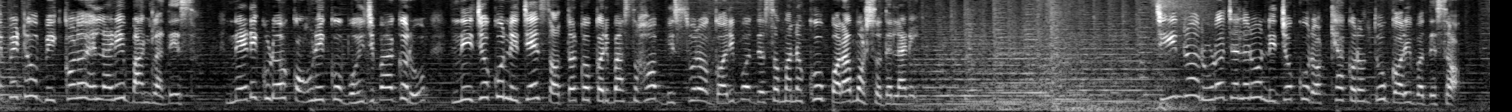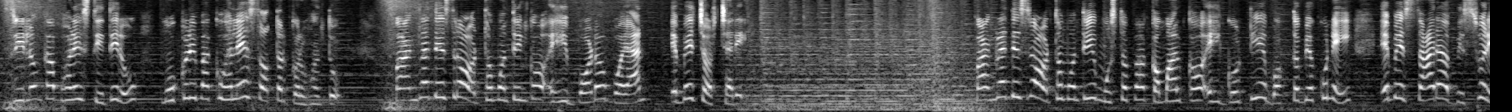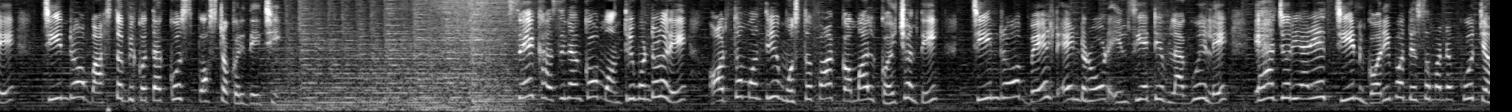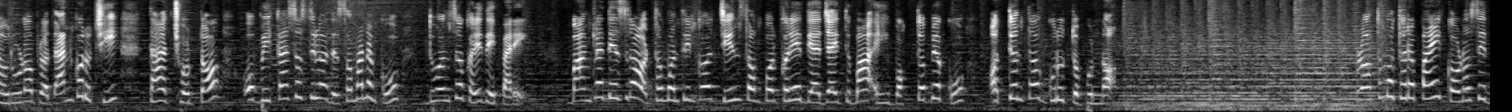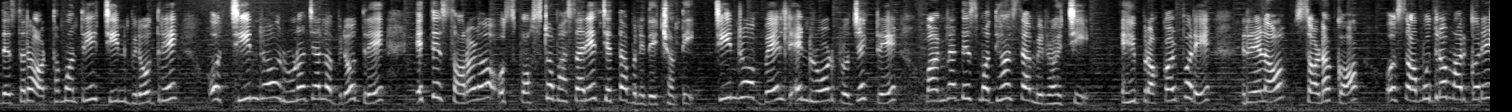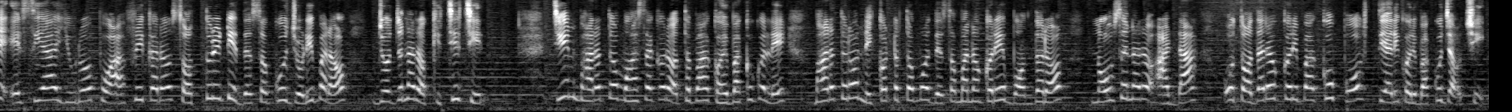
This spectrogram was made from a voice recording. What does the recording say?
ଏବେଠୁ ବିକଳ ହେଲାଣି ବାଂଲାଦେଶ। ନେଡ଼ିଗୁଡ଼ କହୁଣୀକୁ ବୋହିଯିବା ଆଗରୁ ନିଜକୁ ନିଜେ ସତର୍କ କରିବା ସହ ବିଶ୍ୱର ଗରିବ ଦେଶମାନଙ୍କୁ ପରାମର୍ଶ ଦେଲାଣି। ଚୀନର ଋଣ ଜାଲରୁ ନିଜକୁ ରକ୍ଷା କରନ୍ତୁ ଗରିବ ଦେଶ। ଶ୍ରୀଲଙ୍କା ଭଳି ସ୍ଥିତିରୁ ମୁକୁଳିବାକୁ ହେଲେ ସତର୍କ ରୁହନ୍ତୁ। ବାଂଲାଦେଶର ଅର୍ଥମନ୍ତ୍ରୀଙ୍କ ଏହି ବଡ଼ ବୟାନ ଏବେ ଚର୍ଚ୍ଚାରେ। ବାଂଲାଦେଶର ଅର୍ଥମନ୍ତ୍ରୀ ମୁସ୍ତଫା କମାଲଙ୍କ ଏହି ଗୋଟିଏ ବକ୍ତବ୍ୟକୁ ନେଇ ଏବେ ସାରା ବିଶ୍ୱରେ ଚୀନର ବାସ୍ତବିକତାକୁ ସ୍ପଷ୍ଟ କରିଦେଇଛି। ଶେଖ୍ ହାସିନାଙ୍କ ମନ୍ତ୍ରିମଣ୍ଡଳରେ ଅର୍ଥମନ୍ତ୍ରୀ ମୁସ୍ତଫା କମାଲ କହିଛନ୍ତି ଚୀନର ବେଲ୍ଟ ଆଣ୍ଡ ରୋଡ୍ ଇନିସିଏଟିଭ୍ ଲାଗୁ ହେଲେ ଏହା ଜରିଆରେ ଚୀନ ଗରିବ ଦେଶମାନଙ୍କୁ ଯେଉଁ ଋଣ ପ୍ରଦାନ କରୁଛି ତାହା ଛୋଟ ଓ ବିକାଶଶୀଳ ଦେଶମାନଙ୍କୁ ଧ୍ୱଂସ କରିଦେଇପାରେ। ବାଂଲାଦେଶର ଅର୍ଥମନ୍ତ୍ରୀଙ୍କ ଚୀନ ସମ୍ପର୍କରେ ଦିଆଯାଇଥିବା ଏହି ବକ୍ତବ୍ୟକୁ ଅତ୍ୟନ୍ତ ଗୁରୁତ୍ୱପୂର୍ଣ୍ଣ। ପ୍ରଥମ ଥର ପାଇଁ କୌଣସି ଦେଶର ଅର୍ଥମନ୍ତ୍ରୀ ଚୀନ ବିରୋଧରେ ଓ ଚୀନର ଋଣ ଜାଲ ବିରୋଧରେ ଏତେ ସରଳ ଓ ସ୍ପଷ୍ଟ ଭାଷାରେ ଚେତାବନୀ ଦେଇଛନ୍ତି। ଚୀନର ବେଲ୍ଟ ଆଣ୍ଡ ରୋଡ୍ ପ୍ରୋଜେକ୍ଟରେ ବାଂଲାଦେଶ ମଧ୍ୟ ସାମିଲ ରହିଛି। ଏହି ପ୍ରକଳ୍ପରେ ରେଳ ସଡ଼କ ଓ ସମୁଦ୍ର ମାର୍ଗରେ ଏସିଆ ୟୁରୋପ ଓ ଆଫ୍ରିକାର ସତୁରିଟି ଦେଶକୁ ଯୋଡ଼ିବାର ଯୋଜନା ରଖିଛି ଚୀନ। ଚୀନ ଭାରତ ମହାସାଗର ଅଥବା କହିବାକୁ ଗଲେ ଭାରତର ନିକଟତମ ଦେଶମାନଙ୍କରେ ବନ୍ଦର ନୌସେନାର ଆଡ୍ଡା ଓ ତଦାରଖ କରିବାକୁ ପୋଷ୍ଟ ତିଆରି କରିବାକୁ ଯାଉଛି।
